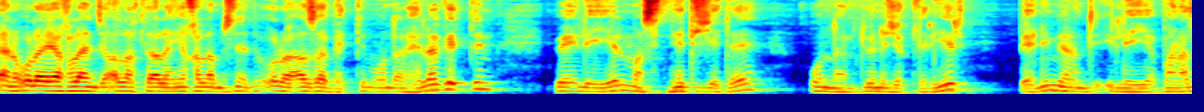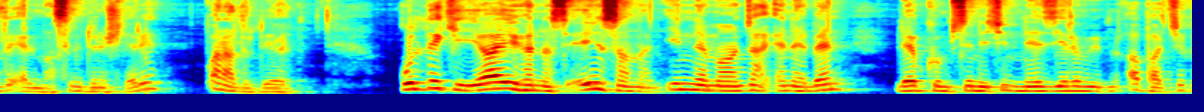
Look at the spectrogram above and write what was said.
Yani oraya yakalanınca Allah Teala'nın yakalaması nedir? Oraya azap ettim. Onları helak ettim. Ve ileyhil masır. Neticede onların dönecekleri yer benim yanımda ileyye banadır. El masır dönüşleri banadır diyor. Kul de ki ya eyyühennas ey insanlar inne ancak ene ben lekum sizin için nezirim mübin apaçık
